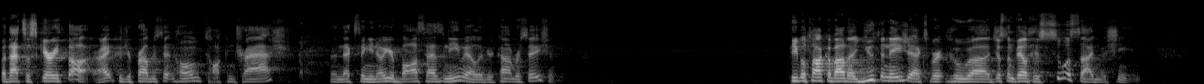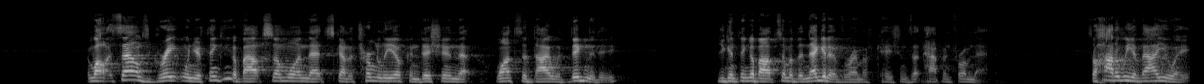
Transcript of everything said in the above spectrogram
But that's a scary thought, right? Because you're probably sitting home talking trash. The next thing you know, your boss has an email of your conversation. People talk about a euthanasia expert who uh, just unveiled his suicide machine. And while it sounds great when you're thinking about someone that's got a terminally ill condition that wants to die with dignity, you can think about some of the negative ramifications that happen from that. So, how do we evaluate?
